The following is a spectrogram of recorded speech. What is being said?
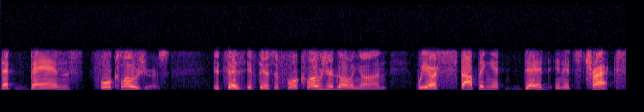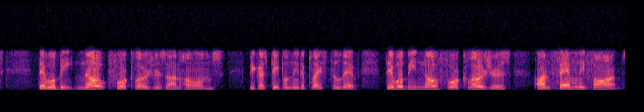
that bans foreclosures. It says if there's a foreclosure going on, we are stopping it dead in its tracks. There will be no foreclosures on homes because people need a place to live. There will be no foreclosures on family farms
